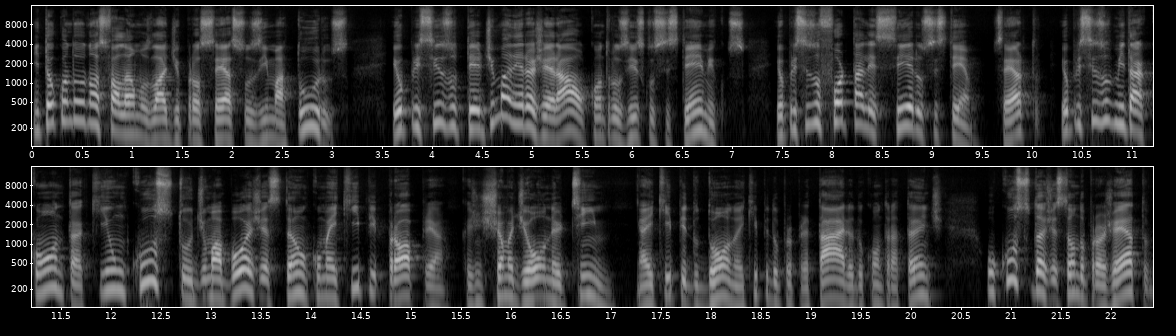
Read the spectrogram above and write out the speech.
Então, quando nós falamos lá de processos imaturos, eu preciso ter, de maneira geral, contra os riscos sistêmicos, eu preciso fortalecer o sistema, certo? Eu preciso me dar conta que um custo de uma boa gestão com uma equipe própria, que a gente chama de owner team, a equipe do dono, a equipe do proprietário, do contratante, o custo da gestão do projeto,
